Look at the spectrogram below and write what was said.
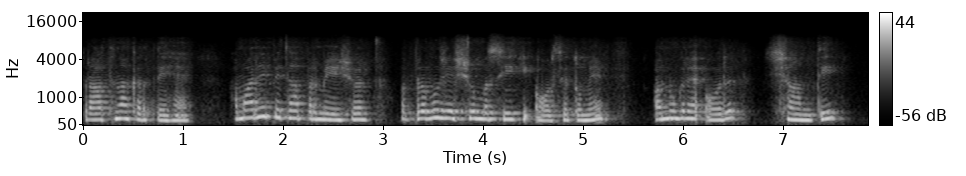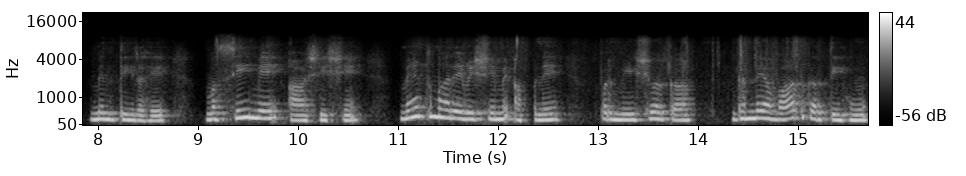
प्रार्थना करते हैं। हमारे पिता परमेश्वर और प्रभु यीशु मसीह की ओर से तुम्हें अनुग्रह और शांति मिलती रहे। मसीह में आशीषें। मैं तुम्हारे विषय में अपने परमेश्वर का धन्यवाद करती हूँ।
